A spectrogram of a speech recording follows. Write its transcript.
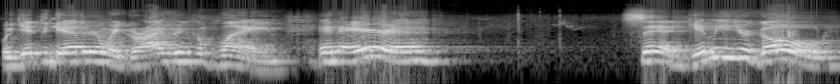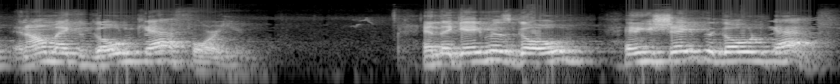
We get together and we gripe and complain. And Aaron said, Give me your gold, and I'll make a golden calf for you. And they gave him his gold, and he shaped the golden calf.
